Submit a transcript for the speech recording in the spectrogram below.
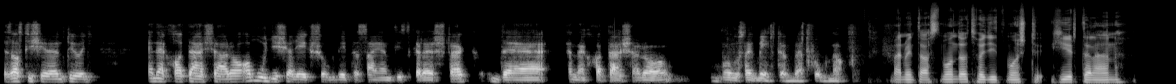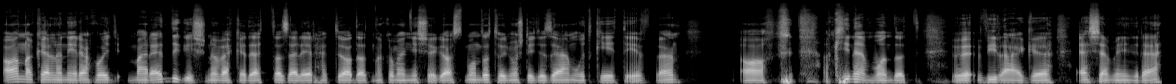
Ez azt is jelenti, hogy ennek hatására amúgy is elég sok data scientist kerestek, de ennek hatására valószínűleg még többet fognak. Mármint azt mondod, hogy itt most hirtelen annak ellenére, hogy már eddig is növekedett az elérhető adatnak a mennyisége, azt mondod, hogy most így az elmúlt két évben a, a ki nem mondott világ eseményre,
